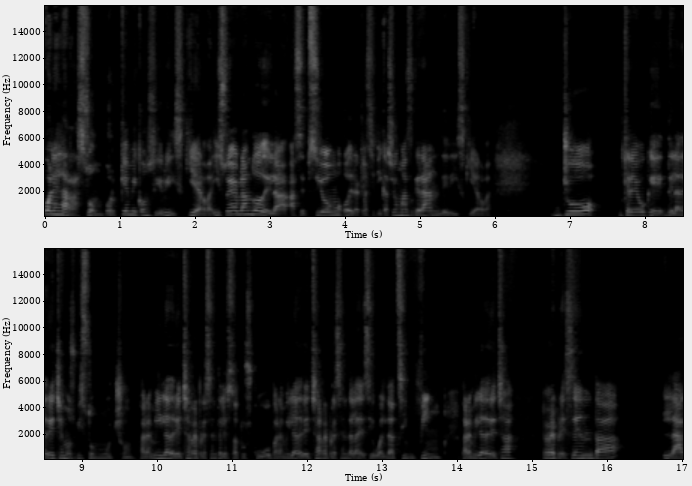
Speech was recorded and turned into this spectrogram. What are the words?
¿Cuál es la razón? ¿Por qué me considero izquierda? Y estoy hablando de la acepción o de la clasificación más grande de izquierda. Yo creo que de la derecha hemos visto mucho. Para mí la derecha representa el status quo, para mí la derecha representa la desigualdad sin fin, para mí la derecha representa la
